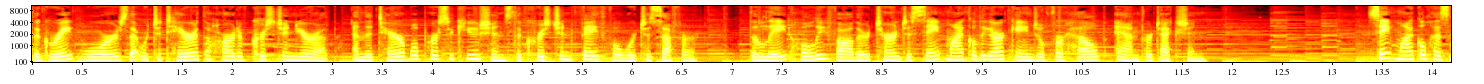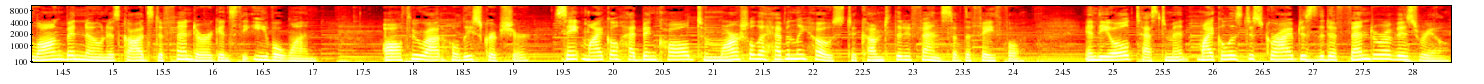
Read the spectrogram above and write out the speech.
the great wars that were to tear at the heart of Christian Europe, and the terrible persecutions the Christian faithful were to suffer. The late Holy Father turned to St. Michael the Archangel for help and protection. St. Michael has long been known as God's defender against the evil one. All throughout Holy Scripture, St. Michael had been called to marshal the heavenly host to come to the defense of the faithful. In the Old Testament, Michael is described as the defender of Israel.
